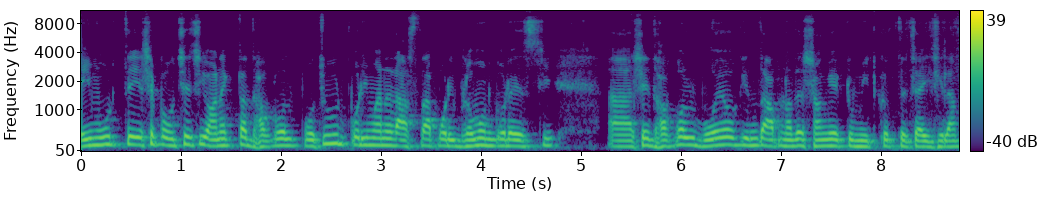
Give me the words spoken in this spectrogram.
এই মুহূর্তে এসে পৌঁছেছি, অনেকটা ধকল, প্রচুর পরিমাণে রাস্তা পরিভ্রমণ করে এসেছি। সেই ধকল বয়েও কিন্তু আপনাদের সঙ্গে একটু মিট করতে চাইছিলাম।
